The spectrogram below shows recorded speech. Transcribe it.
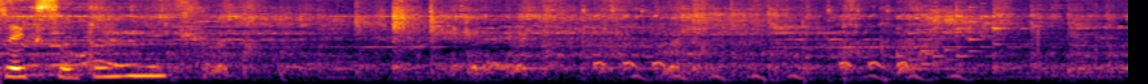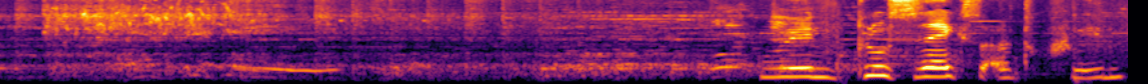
Sechster Durchschnitt. Queen plus 6 also Queen.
